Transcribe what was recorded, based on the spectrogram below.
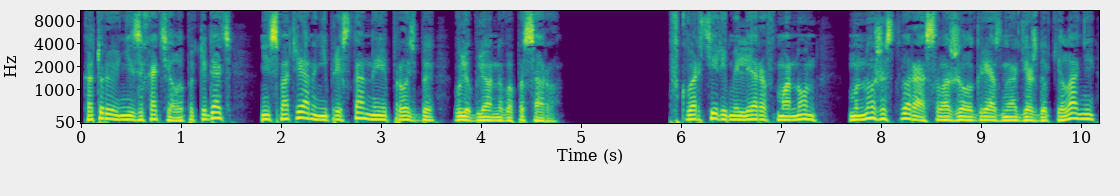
которую не захотела покидать, несмотря на непрестанные просьбы влюбленного Пасаро. В квартире Миллеров Манон множество раз сложила грязную одежду Келани,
